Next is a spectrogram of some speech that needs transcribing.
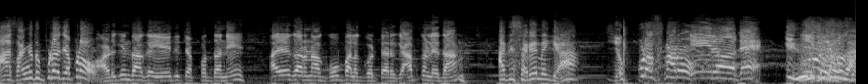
ఆ సంగతి ఇప్పుడే చెప్పడం? అడిగిన దాకా ఏది చెప్పొద్దని అయ్యగారు నా గోపాలకు కొట్టారు. జ్ఞాపకం లేదా? అది సరేనయ్యా. ఎప్పుడు వస్తున్నారు ఈ రోజే ఈ రోజా?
